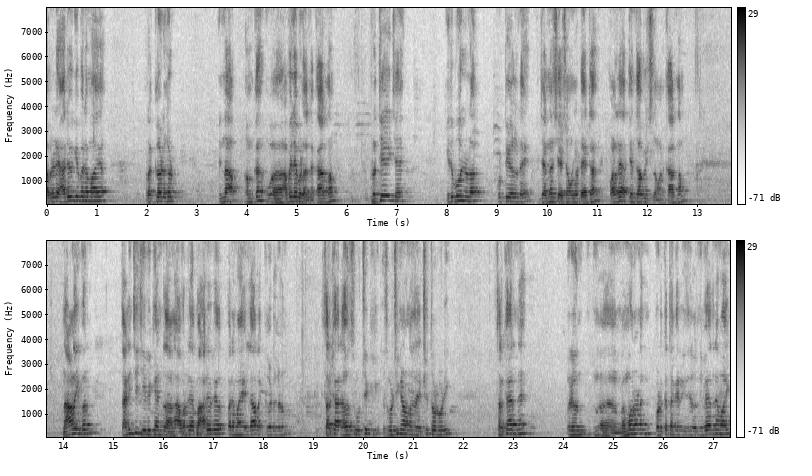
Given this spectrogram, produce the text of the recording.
അവരുടെ ആരോഗ്യപരമായ റെക്കോർഡുകൾ ഇന്ന് നമുക്ക് അവൈലബിൾ അല്ല. കാരണം പ്രത്യേകിച്ച് ഇതുപോലുള്ള കുട്ടികളുടെ ജനനശേഷമുള്ള ഡേറ്റ വളരെ അത്യന്താപേക്ഷിതമാണ്. കാരണം നാളെ ഇവർ തനിച്ച് ജീവിക്കേണ്ടതാണ്. അവരുടെ ആരോഗ്യപരമായ എല്ലാ റെക്കോർഡുകളും സർക്കാർ അത് സൂക്ഷിക്ക സൂക്ഷിക്കണമെന്നുള്ള ലക്ഷ്യത്തോടുകൂടി സർക്കാരിന് ഒരു മെമ്മോറണ്ടം കൊടുക്കത്തക്ക രീതിയിൽ ഒരു നിവേദനമായി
